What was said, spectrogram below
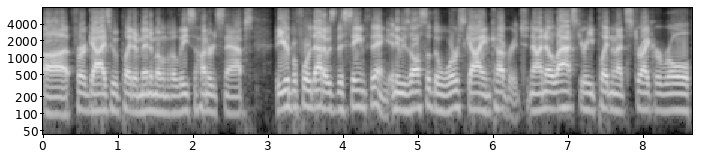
uh, for guys who played a minimum of at least 100 snaps. The year before that, it was the same thing, and he was also the worst guy in coverage. Now I know last year he played in that striker role,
